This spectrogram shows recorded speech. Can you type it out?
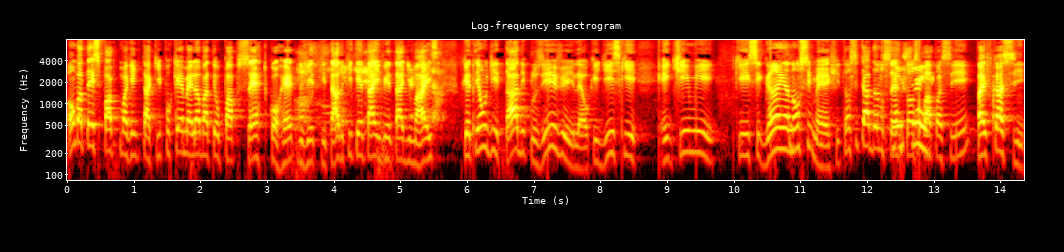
vamos bater esse papo como a gente tá aqui, porque é melhor bater o papo certo, correto, do jeito que tá, do que tentar inventar demais. Porque tem um ditado, inclusive, Léo, que diz que em time que se ganha não se mexe. Então, se tá dando certo o nosso papo assim, vai ficar assim.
